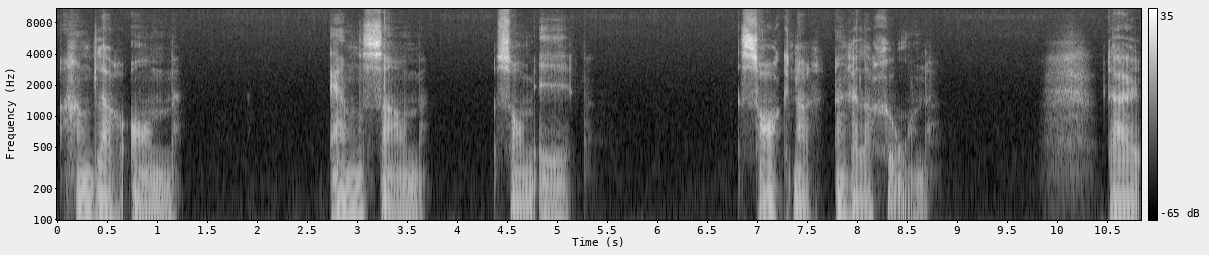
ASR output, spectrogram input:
handlar om ensam som i saknar en relation. Där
